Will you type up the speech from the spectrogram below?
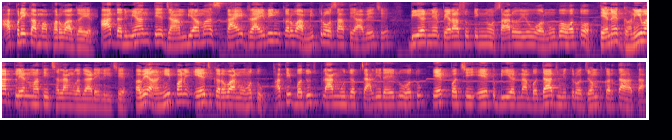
આફ્રિકામાં ફરવા ગયેલ. આ દરમિયાન તે જામ્બિયામાં સ્કાય ડ્રાઇવિંગ કરવા મિત્રો સાથે આવે છે. બિયરને પેરાશૂટિંગનો સારો એવો અનુભવ હતો, તેને ઘણીવાર પ્લેનમાંથી છલાંગ લગાડેલી છે. હવે અહીં પણ એ જ કરવાનું હતું. આથી બધું જ પ્લાન મુજબ ચાલી રહેલું હતું. એક પછી એક બિયરના બધા જ મિત્રો જમ્પ કરતા હતા.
